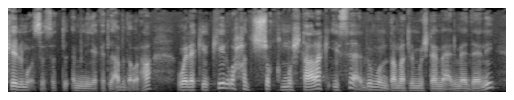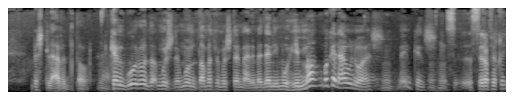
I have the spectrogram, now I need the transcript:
كاين المؤسسات الأمنية كتلعب دورها ولكن كاين واحد الشق مشترك يساعدوا منظمات المجتمع المدني باش تلعب الدور. نعم. كنقولوا منظمات المجتمع المدني مهمة وما كنعاونوهاش. ما يمكنش. سي رفيقي؟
